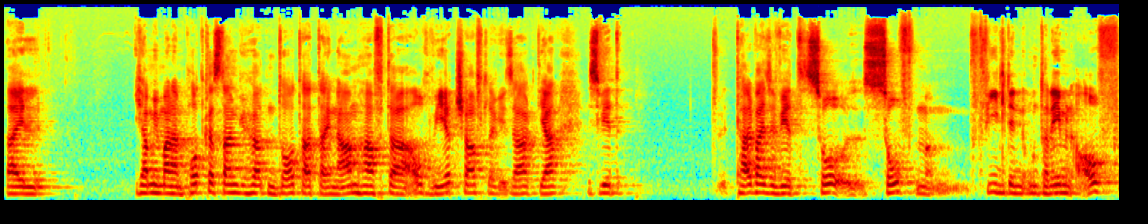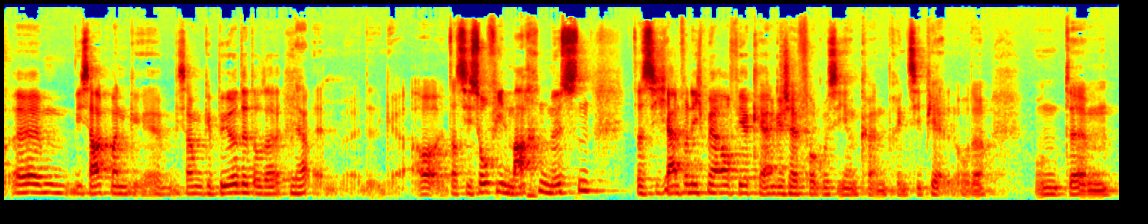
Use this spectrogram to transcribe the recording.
weil ich habe mir mal einen Podcast angehört und dort hat ein namhafter auch Wirtschaftler gesagt, ja, es wird teilweise wird so, so viel den Unternehmen auf, ähm, wie sagt man, äh, wie sagen, gebürdet oder ja. äh, dass sie so viel machen müssen, dass sie sich einfach nicht mehr auf ihr Kerngeschäft fokussieren können, prinzipiell, oder? Und ähm,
